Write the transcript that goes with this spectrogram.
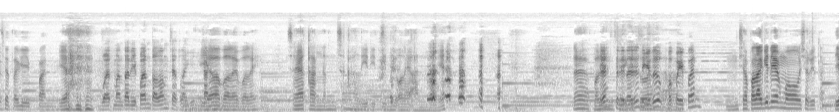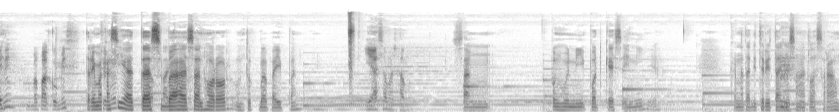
chat lagi Ipan. Buat mantan Ipan tolong chat lagi. Iya boleh boleh Saya kangen sekali ditindih oleh anda ya Nah Ya, paling ceritanya kayak segitu lah. Bapak Ipan. Hmm, Siapa lagi nih yang mau cerita? Ini Bapak Kumis. Terima Cunut. kasih atas Apa bahasan horor untuk Bapak Ipan, Iya sama-sama sang penghuni podcast ini ya. Karena tadi ceritanya sangatlah seram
